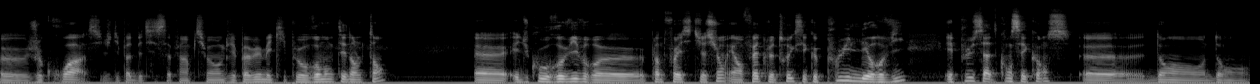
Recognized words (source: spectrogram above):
euh, euh, je crois, si je dis pas de bêtises, ça fait un petit moment que je l'ai pas vu, mais qui peut remonter dans le temps. Euh, et du coup revivre euh, plein de fois les situations. Et en fait, le truc, c'est que plus il les revit, et plus ça a de conséquences euh, dans, dans,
